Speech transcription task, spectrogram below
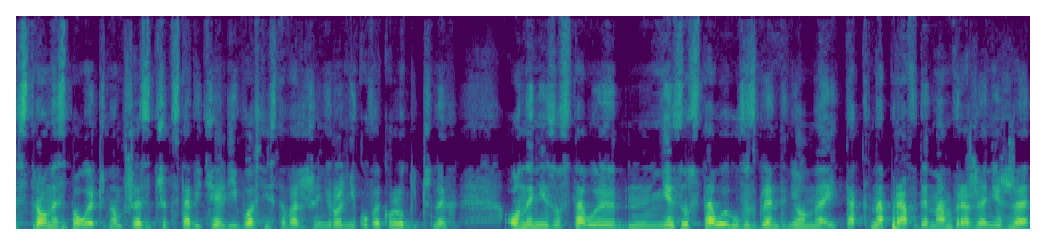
stronę społeczną, przez przedstawicieli właśnie Stowarzyszeń Rolników Ekologicznych one nie zostały, nie zostały uwzględnione i tak naprawdę mam wrażenie, że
